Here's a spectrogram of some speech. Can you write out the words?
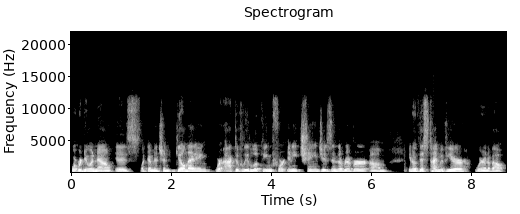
what we're doing now is, like I mentioned, gill netting. We're actively looking for any changes in the river. Um, you know, this time of year, we're in about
